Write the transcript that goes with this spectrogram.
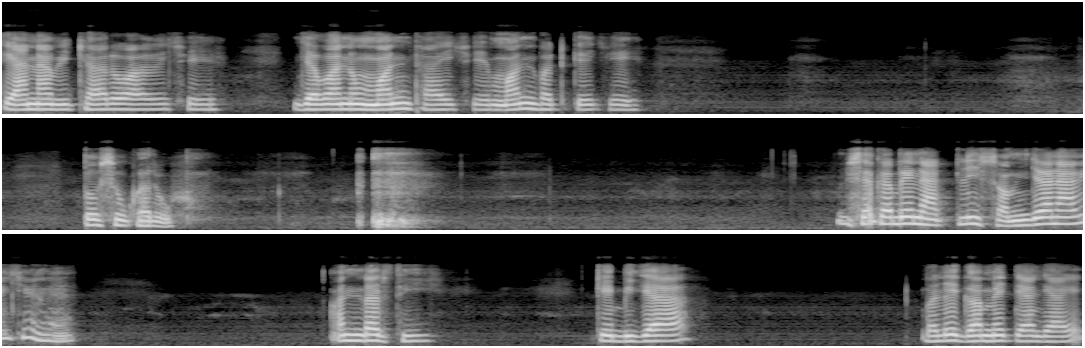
ત્યાંના વિચારો આવે છે, જવાનું મન થાય છે, મન ભટકે છે. તો શું કરવું વિશાખાબેન આટલી સમજણ આવી છે ને, અંદરથી કે બીજા ભલે ગમે ત્યાં જાય,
